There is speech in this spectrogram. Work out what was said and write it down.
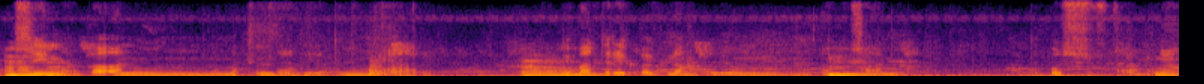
Kasi nagkaano yung matanda dito, yung may-ari. Ah, Di ba 3-5 lang po yung ano sa amin. Tapos sabi niya,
